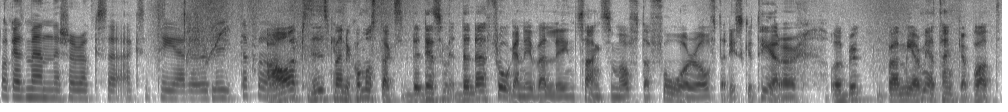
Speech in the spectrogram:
Och att människor också accepterar och litar på Ja precis, människor måste acceptera. Det som, den där frågan är väldigt intressant som man ofta får och ofta diskuterar. Och jag börjar mer och mer tänka på att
